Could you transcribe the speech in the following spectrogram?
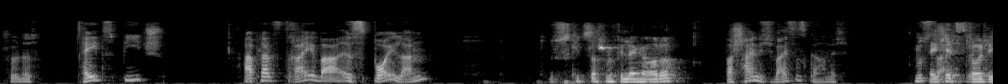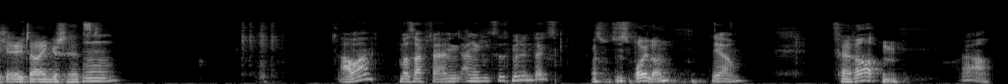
Schönes? Hate Speech. Aber Platz 3 war äh, Spoilern. Das gibt's doch schon viel länger, oder? Wahrscheinlich, ich weiß es gar nicht. Müsste Ich hätte es deutlich älter eingeschätzt. Mhm. Aber, was sagt der Ang- Anglizismenindex? Also zu spoilern? Ja. Verraten. Ja.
